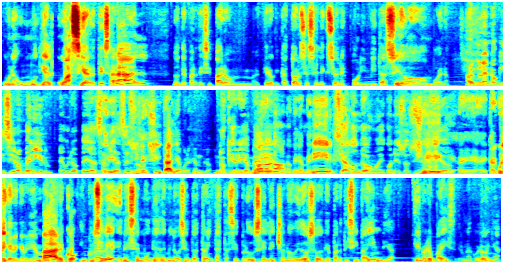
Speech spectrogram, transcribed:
una- un mundial cuasi artesanal, donde participaron creo que 14 selecciones por invitación. Bueno, Algunas no quisieron venir europeas, ¿sabías y- eso? y- sí, Italia, por ejemplo. No querían No, venir. no, no, no querían venir. Dice, ¿a dónde vamos a ir con eso? Sí, eh, eh, calculen que habían que venir en barco. Inclusive Claro. en ese mundial de 1930 hasta se produce el hecho novedoso de que participa India, que no era un país, era una colonia,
